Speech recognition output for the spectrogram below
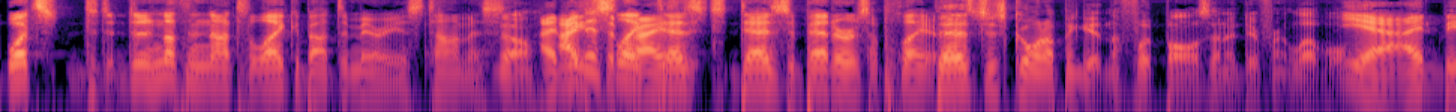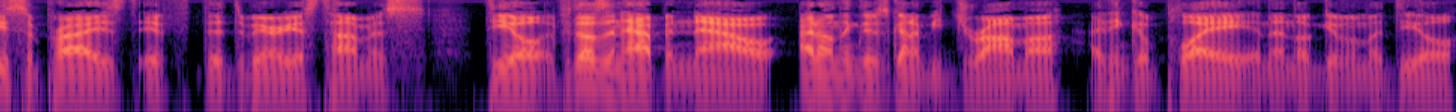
What's d- d- there's nothing not to like about Demaryius Thomas. No. I'd I be just like Dez, surprised Dez better as a player. Dez just going up and getting the footballs on a different level. Yeah, I'd be surprised if the Demaryius Thomas deal, if it doesn't happen now, I don't think there's going to be drama. I think he'll play, and then they'll give him a deal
